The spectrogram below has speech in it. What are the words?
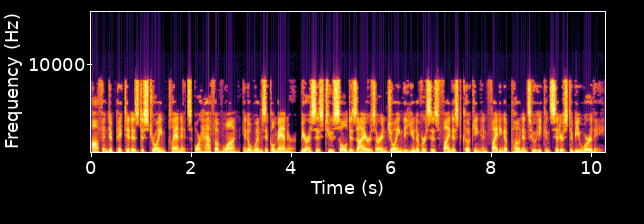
Often depicted as destroying planets or half of one in a whimsical manner, Beerus's two sole desires are enjoying the universe's finest cooking and fighting opponents who he considers to be worthy.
